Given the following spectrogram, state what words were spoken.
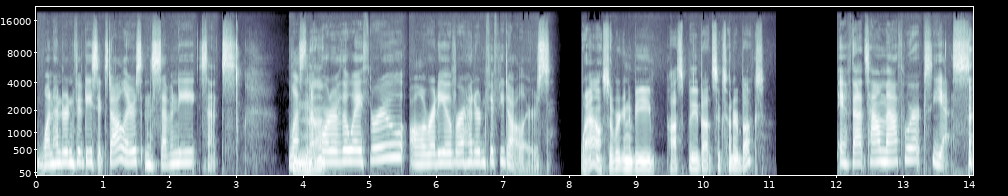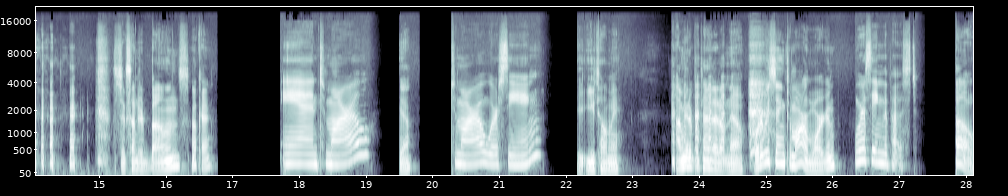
one hundred and fifty-six dollars and seventy cents. Less than a quarter of the way through, already over one hundred and fifty dollars. Wow. So we're going to be possibly about 600 bucks? If that's how math works, yes. 600 bones? Okay. and tomorrow, Yeah. tomorrow we're seeing Y- you tell me. I'm going to pretend I don't know. What are we seeing tomorrow, Morgan? we're seeing the post. Oh,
